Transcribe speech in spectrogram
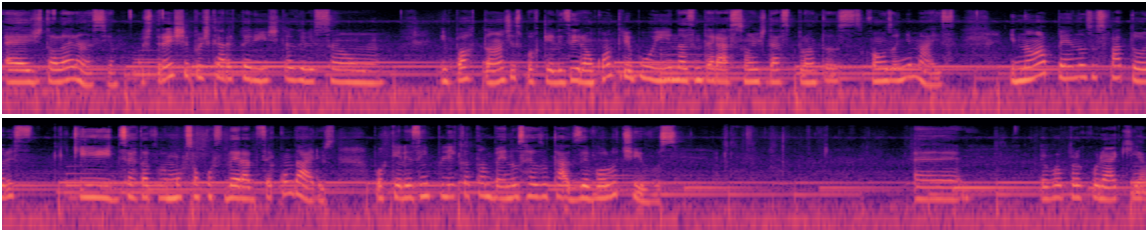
é, de tolerância. Os três tipos de características eles são importantes porque eles irão contribuir nas interações das plantas com os animais e não apenas os fatores que de certa forma são considerados secundários, porque eles implicam também nos resultados evolutivos. É, eu vou procurar aqui a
